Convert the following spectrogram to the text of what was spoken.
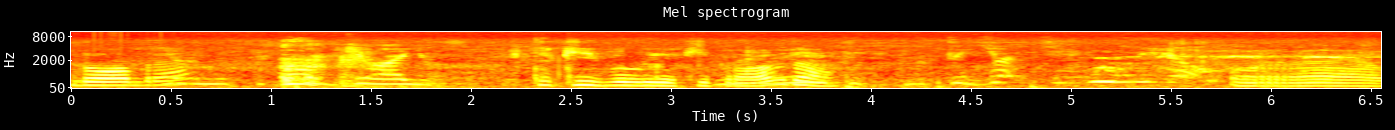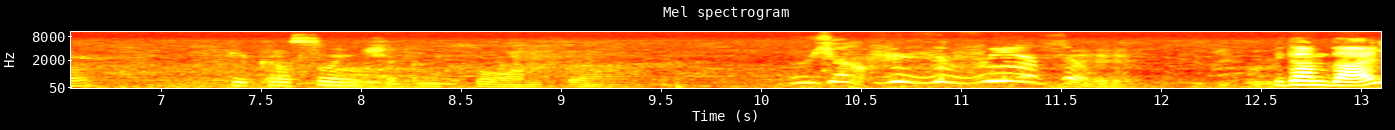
Добре. Такий великий, правда? Орел. Такий красунчик. Сонце. Ну як ви завезли? Йдемо далі?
